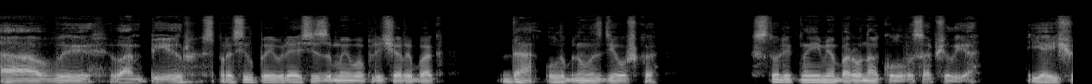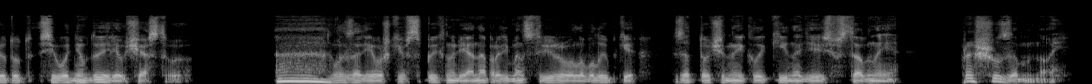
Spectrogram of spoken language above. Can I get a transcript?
«А вы вампир?» — спросил, появляясь из-за моего плеча рыбак. «Да», — улыбнулась девушка. «Столик на имя барона Акулова», — сообщил я. Я еще тут сегодня в дуэли участвую. А, глаза девушки вспыхнули, и она продемонстрировала в улыбке заточенные клыки, надеюсь, вставные. Прошу за мной.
